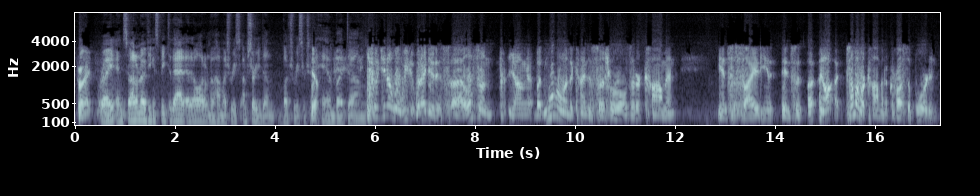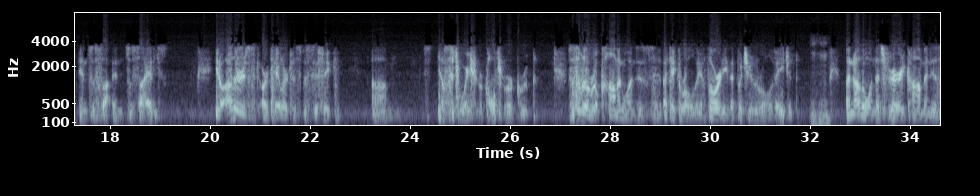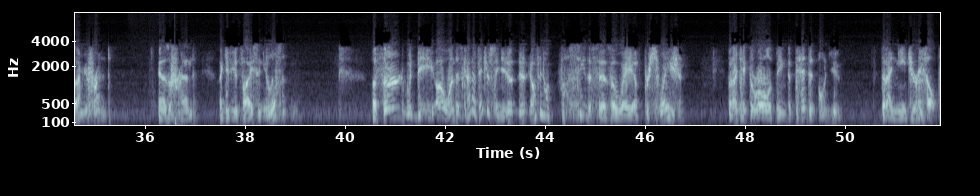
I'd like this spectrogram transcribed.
Right. Right. And so, I don't know if you can speak to that at all. I don't know how much research. I'm sure you've done a bunch of research into Yeah. him, but um, So you know what we what I did is uh, less on Jung, but more on the kinds of social roles that are common in society, in, in, uh, in all, some of them are common across the board in, in, in societies. You know, others are tailored to a specific, um, you know, situation or culture or group. So some of the real common ones is I take the role of the authority that puts you in the role of agent. Mm-hmm. Another one that's very common is I'm your friend. And as a friend, I give you advice and you listen. A third would be uh, one that's kind of interesting. You, you often don't see this as a way of persuasion, but I take the role of being dependent on you, that I need your help.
